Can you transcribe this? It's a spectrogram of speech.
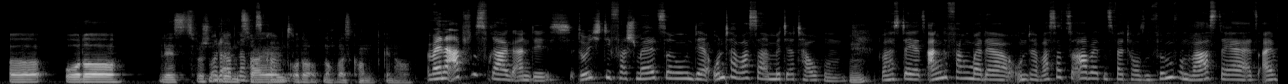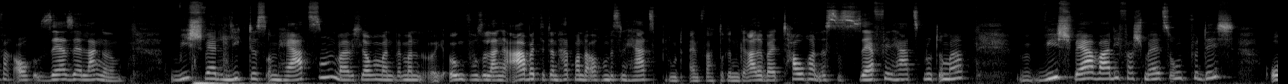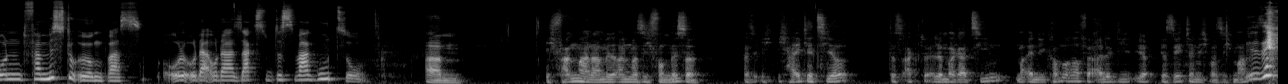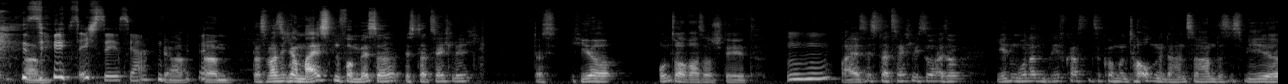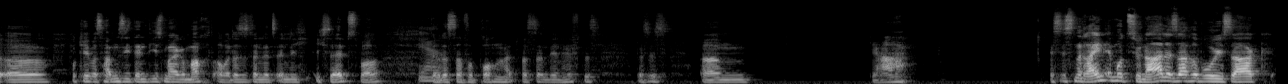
äh, oder lest zwischen Oder den Zeilen oder ob noch was kommt, genau. Meine Abschlussfrage an dich. Durch die Verschmelzung der Unterwasser mit der Tauchen. Mhm. Du hast ja jetzt angefangen bei der Unterwasser zu arbeiten 2005 und warst da ja jetzt einfach auch sehr, sehr lange. Wie schwer liegt es im Herzen? Weil ich glaube, man, wenn man irgendwo so lange arbeitet, dann hat man da auch ein bisschen Herzblut einfach drin. Gerade bei Tauchern ist es sehr viel Herzblut immer. Wie schwer war die Verschmelzung für dich? Und vermisst du irgendwas? Oder, oder, oder sagst du, das war gut so? Ähm, ich fange mal damit an, was ich vermisse. Also ich, ich halte jetzt hier das aktuelle Magazin mal in die Kamera für alle, die ihr, ihr seht ja nicht, was ich mache. ähm, ich sehe es ja. Ja, ähm, das, was ich am meisten vermisse, ist tatsächlich, dass hier Unterwasser steht. Mhm. Weil es ist tatsächlich so, also jeden Monat in den Briefkasten zu kommen und Tauchen in der Hand zu haben, das ist wie, äh, okay, was haben Sie denn diesmal gemacht? Aber dass es dann letztendlich ich selbst war, ja. der das da verbrochen hat, was dann den Heft ist. Das ist, ähm, ja, es ist eine rein emotionale Sache, wo ich sage,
